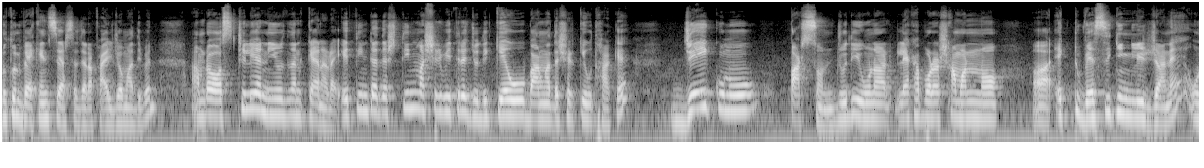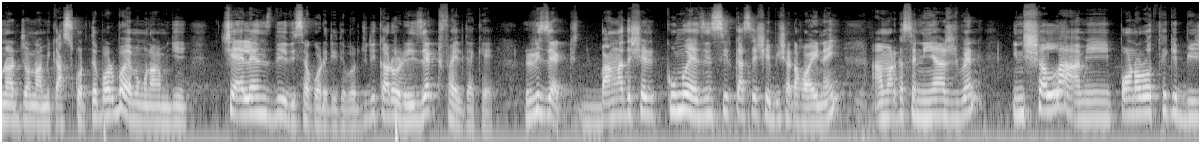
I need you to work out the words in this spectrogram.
নতুন ভ্যাকেন্সি আসছে, যারা ফাইল জমা দিবেন, আমরা অস্ট্রেলিয়া, নিউজিল্যান্ড ক্যানাডা এই তিনটা দেশ তিন মাসের ভিতরে যদি কেউ বাংলাদেশের কেউ থাকে, যেই কোনো পার্সন যদি ওনার লেখাপড়া সামান্য একটু বেসিক ইংলিশ জানে ওনার জন্য আমি কাজ করতে পারব এবং ওনার আমি চ্যালেঞ্জ দিয়ে ভিসা করে দিতে পারো। যদি কারও রিজেক্ট ফাইল থাকে রিজেক্ট বাংলাদেশের কোনো এজেন্সির কাছে সেই বিষয়টা হয় নাই। আমার কাছে নিয়ে আসবেন ইনশাল্লাহ আমি পনেরো থেকে বিশ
